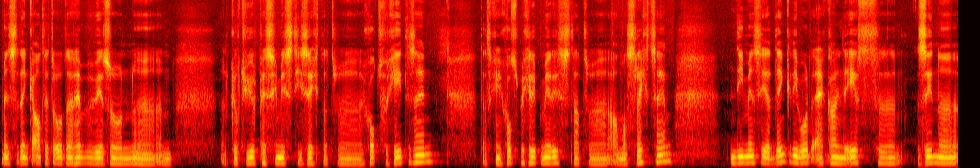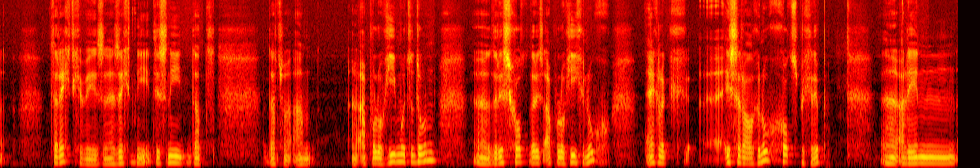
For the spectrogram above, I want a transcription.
mensen denken altijd, oh daar hebben we weer zo'n uh, een, een cultuurpessimist die zegt dat we God vergeten zijn. Dat er geen godsbegrip meer is, dat we allemaal slecht zijn. Die mensen die dat denken, die worden eigenlijk al in de eerste zinnen terecht gewezen. Hij zegt niet, het is niet dat, dat we aan apologie moeten doen, er is God, er is apologie genoeg. Eigenlijk eh, is er al genoeg godsbegrip. Uh, alleen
